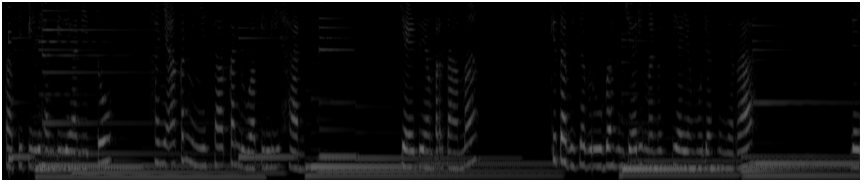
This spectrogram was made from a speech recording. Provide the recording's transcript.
Tapi pilihan-pilihan itu hanya akan menyisakan dua pilihan, yaitu yang pertama, kita bisa berubah menjadi manusia yang mudah menyerah dan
